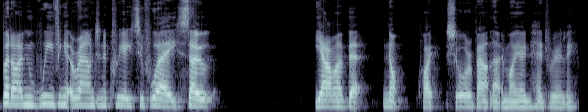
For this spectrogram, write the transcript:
but I'm weaving it around in a creative way. So, yeah, I'm a bit not quite sure about that in my own head, really.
